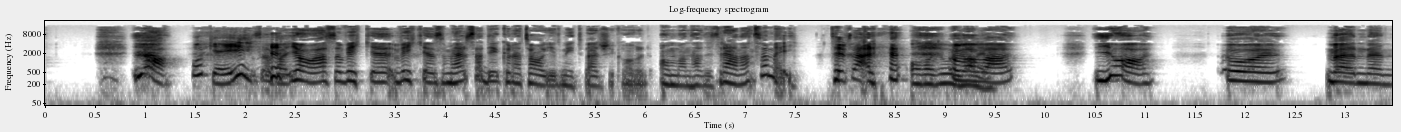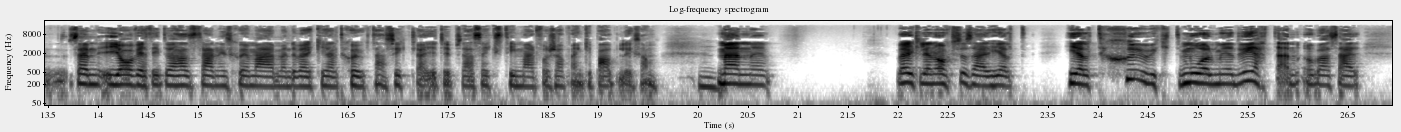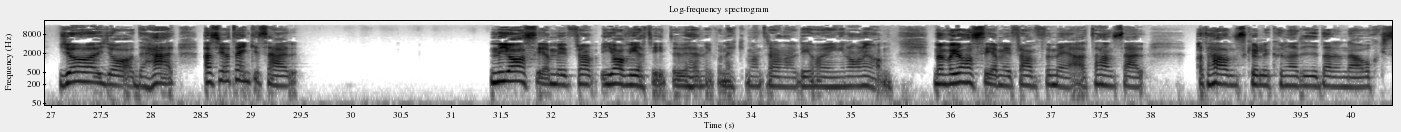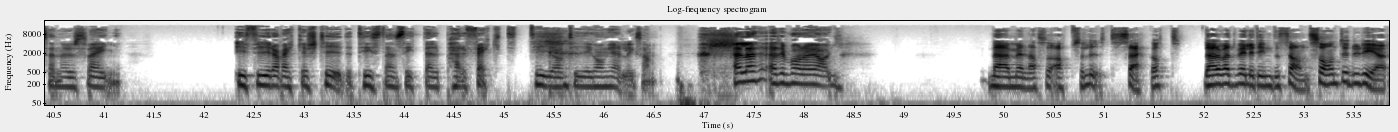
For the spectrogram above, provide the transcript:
ja. Okej. Bara, ja alltså vilken, vilken som helst hade ju kunnat tagit mitt världsrekord om man hade tränat som mig. Typ så här. Åh vad rolig Och man bara, ja. Och, men eh, sen, jag vet inte vad hans träningsschema är, men det verkar ju helt sjukt. Han cyklar ju typ så här sex timmar för att köpa en kebab liksom. Mm. Men eh, verkligen också så här helt, helt sjukt målmedveten och bara så här, gör jag det här? Alltså jag tänker så här, när jag ser mig fram, jag vet ju inte hur Henrik von Eckermann tränar, det har jag ingen aning om. Men vad jag ser mig framför mig är att han så här, att han skulle kunna rida den där oxen ur sväng i fyra veckors tid tills den sitter perfekt tio av tio gånger liksom. Eller är det bara jag? Nej men alltså absolut, säkert. Det hade varit väldigt intressant. Sa inte du det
